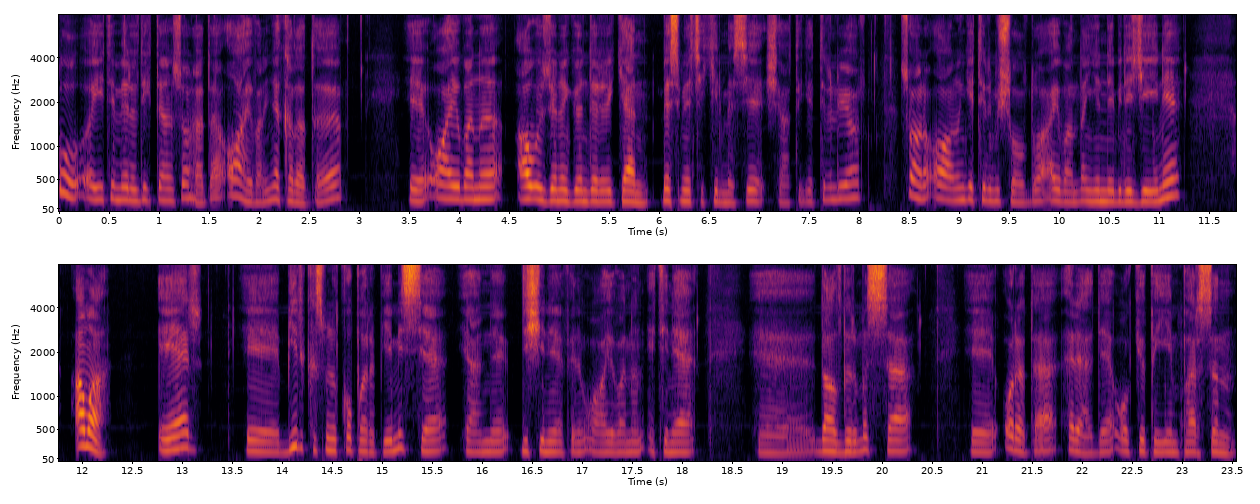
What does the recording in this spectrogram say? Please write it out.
bu eğitim verildikten sonra da o hayvanın yakaladığı, e, o hayvanı av üzerine gönderirken besmele çekilmesi şartı getiriliyor. Sonra o anın getirmiş olduğu hayvandan yenilebileceğini ama eğer e, bir kısmını koparıp yemişse yani dişini efendim o hayvanın etine e, daldırmışsa e, orada herhalde o köpeğin parsın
